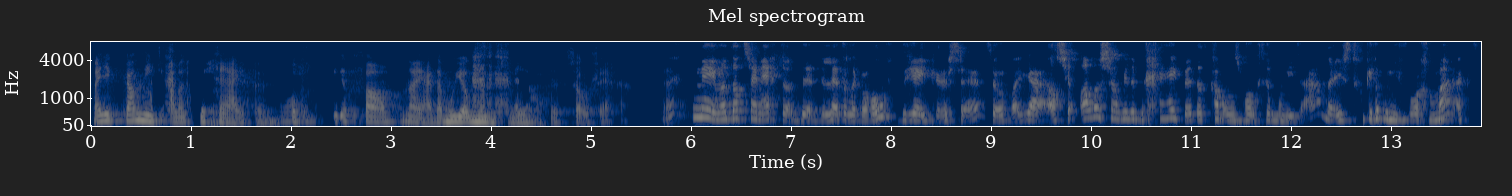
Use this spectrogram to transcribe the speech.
Maar je kan niet alles begrijpen. Of in ieder geval, nou ja, dat moet je ook niet willen, laten zo zeggen. Nee, want dat zijn echt de, de, de letterlijke hoofdbrekers. Hè? Zo van, ja, als je alles zou willen begrijpen, dat kan ons hoofd helemaal niet aan. Daar is het ook helemaal niet voor gemaakt.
